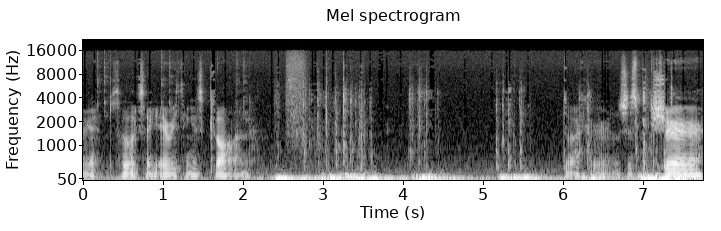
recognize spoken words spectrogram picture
Okay, so it looks like everything is gone. Docker, let's just make sure.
